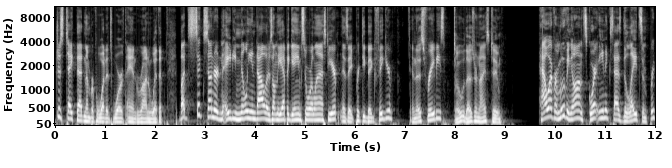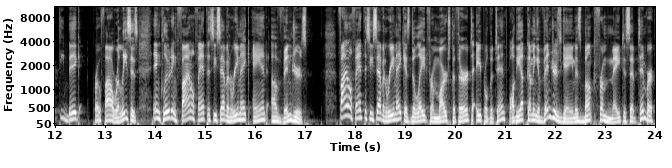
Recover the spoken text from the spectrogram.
just take that number for what it's worth and run with it. But $680 million on the Epic Game Store last year is a pretty big figure, and those freebies, oh, those are nice too. However, moving on, Square Enix has delayed some pretty big profile releases, including Final Fantasy VII Remake and Avengers. Final Fantasy VII Remake is delayed from March the 3rd to April the 10th, while the upcoming Avengers game is bumped from May to September,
